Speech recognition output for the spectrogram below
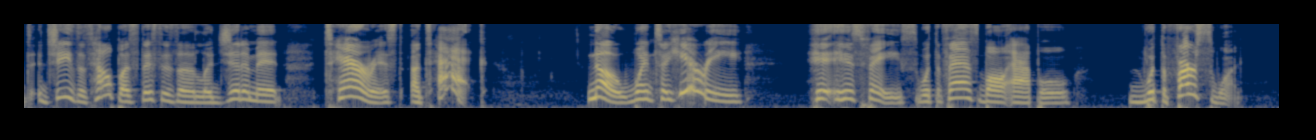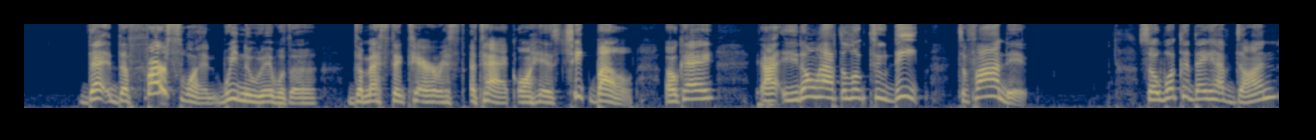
D- Jesus, help us. This is a legitimate terrorist attack. No, when Tahiry hit his face with the fastball apple, with the first one, that the first one, we knew it was a domestic terrorist attack on his cheekbone. Okay, uh, you don't have to look too deep to find it. So, what could they have done?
